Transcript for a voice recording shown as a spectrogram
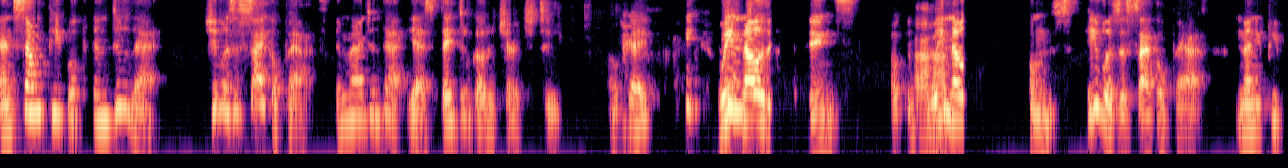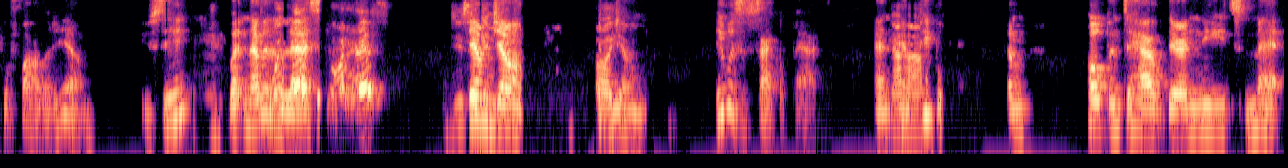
and some people can do that. She was a psychopath. Imagine that. Yes, they do go to church too. Okay. we know these things. Uh-huh. We know Jones. he was a psychopath. Many people followed him. You see? But nevertheless, Jim, Jim Jones. Jones. Oh, yeah. He was a psychopath. And, uh-huh. and people um, hoping to have their needs met.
